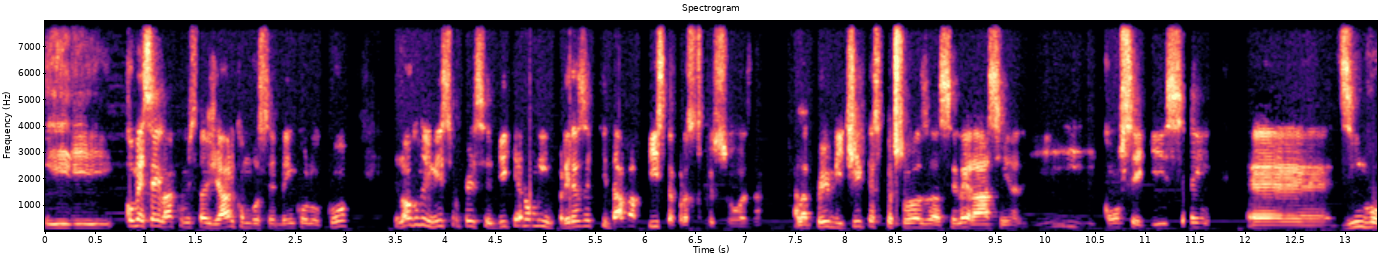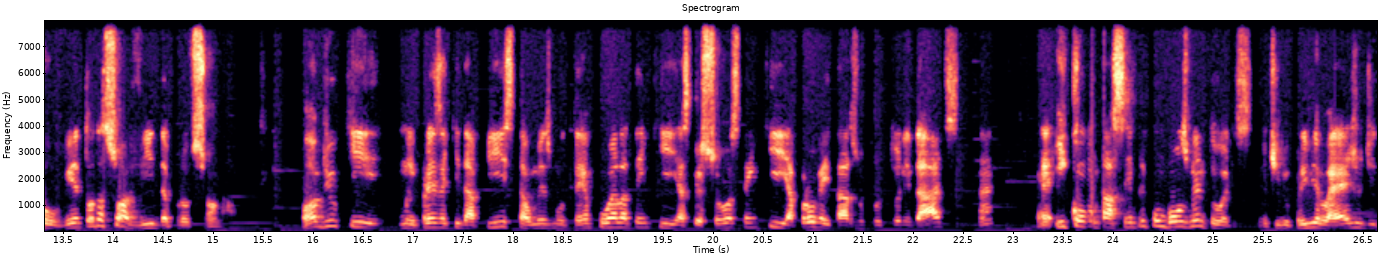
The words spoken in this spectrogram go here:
E comecei lá como estagiário, como você bem colocou, e logo no início eu percebi que era uma empresa que dava pista para as pessoas. Né? Ela permitia que as pessoas acelerassem ali e conseguissem é, desenvolver toda a sua vida profissional. Óbvio que uma empresa que dá pista, ao mesmo tempo, ela tem que, as pessoas têm que aproveitar as oportunidades, né? É, e contar sempre com bons mentores. Eu tive o privilégio de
